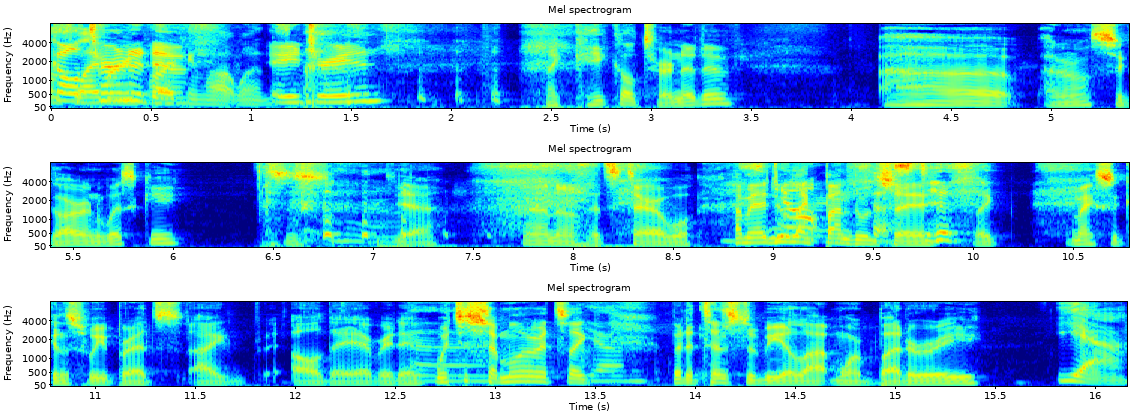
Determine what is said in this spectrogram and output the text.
Gonzales Library alternative, parking lot once. Adrian? my cake alternative? Uh, I don't know. Cigar and whiskey. This is yeah. I don't know. It's terrible. I mean, I do No. like pan dulce, Festive. like Mexican sweetbreads. I all day, every day, which is Uh, similar. It's like, yum. but it tends to be a lot more buttery. Yeah.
